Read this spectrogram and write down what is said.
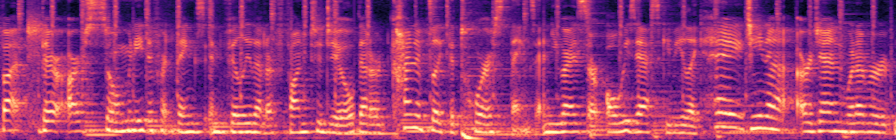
But there are so many different things in Philly that are fun to do that are kind of like the tourist things. And you guys are always asking me like, hey, Gina or Jen, whatever,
